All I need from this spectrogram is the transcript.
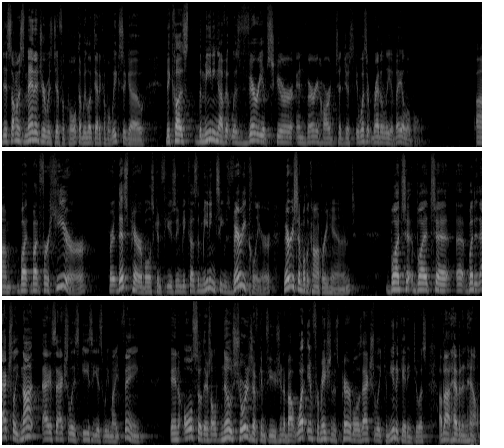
dishonest manager was difficult that we looked at a couple weeks ago because the meaning of it was very obscure and very hard to just, it wasn't readily available. Um, but, but for here, for this parable is confusing because the meaning seems very clear, very simple to comprehend, but, but, uh, uh, but it's actually not as actually as easy as we might think. And also, there's a, no shortage of confusion about what information this parable is actually communicating to us about heaven and hell.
